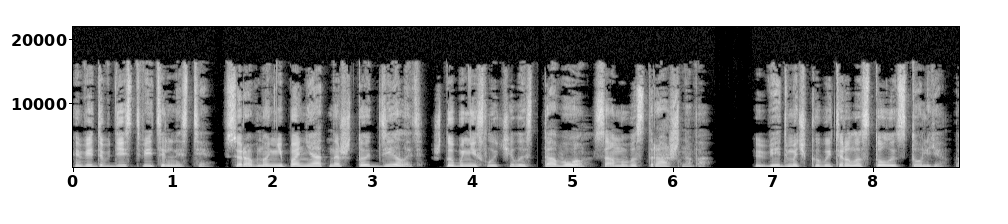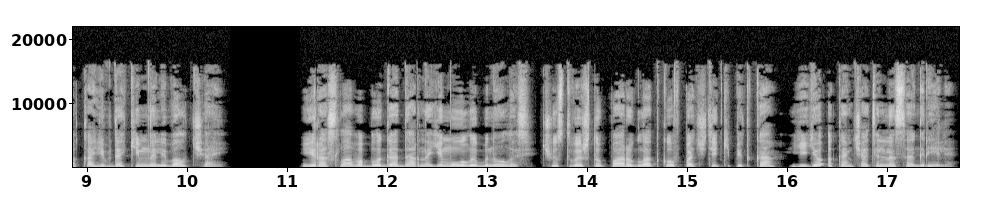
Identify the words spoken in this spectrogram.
ведь в действительности все равно непонятно, что делать, чтобы не случилось того самого страшного. Ведьмочка вытерла стол и стулья, пока Евдоким наливал чай. Ярослава благодарно ему улыбнулась, чувствуя, что пару глотков почти кипятка ее окончательно согрели.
